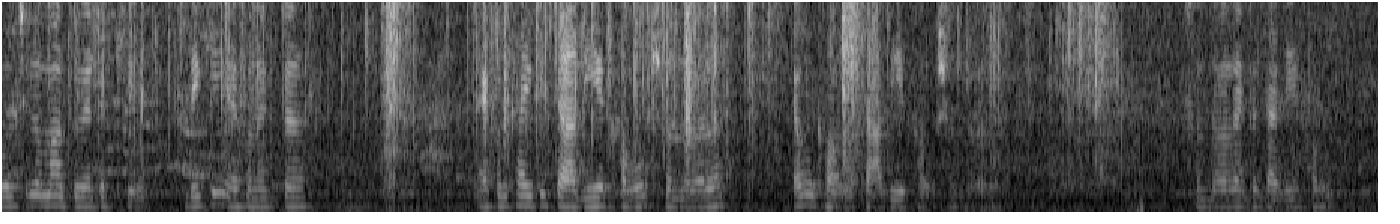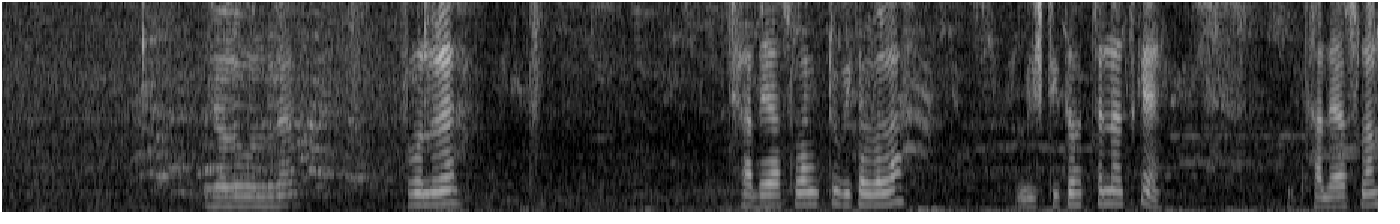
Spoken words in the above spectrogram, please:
বলছিল, মা, তুমি একটা খেয়ে দেখি, এখন একটা, এখন খাই কি চা দিয়ে খাব সন্ধ্যাবেলা? এখন খাব না চা দিয়ে খাব, সন্ধ্যাবেলা। সন্ধ্যাবেলা একটা চা দিয়ে খাব। চলো বন্ধুরা। বন্ধুরা, ছাদে আসলাম একটু বিকালবেলা। বৃষ্টি তো হচ্ছে না আজকে। ছাদে আসলাম।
